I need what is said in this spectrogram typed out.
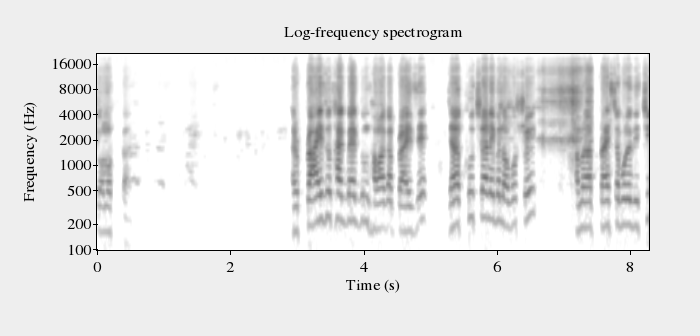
চমৎকার। আর প্রাইসও থাকবে একদম ধামাকা প্রাইসে যারা খুচরা নেবেন অবশ্যই, আমরা প্রাইসটা বলে দিচ্ছি,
